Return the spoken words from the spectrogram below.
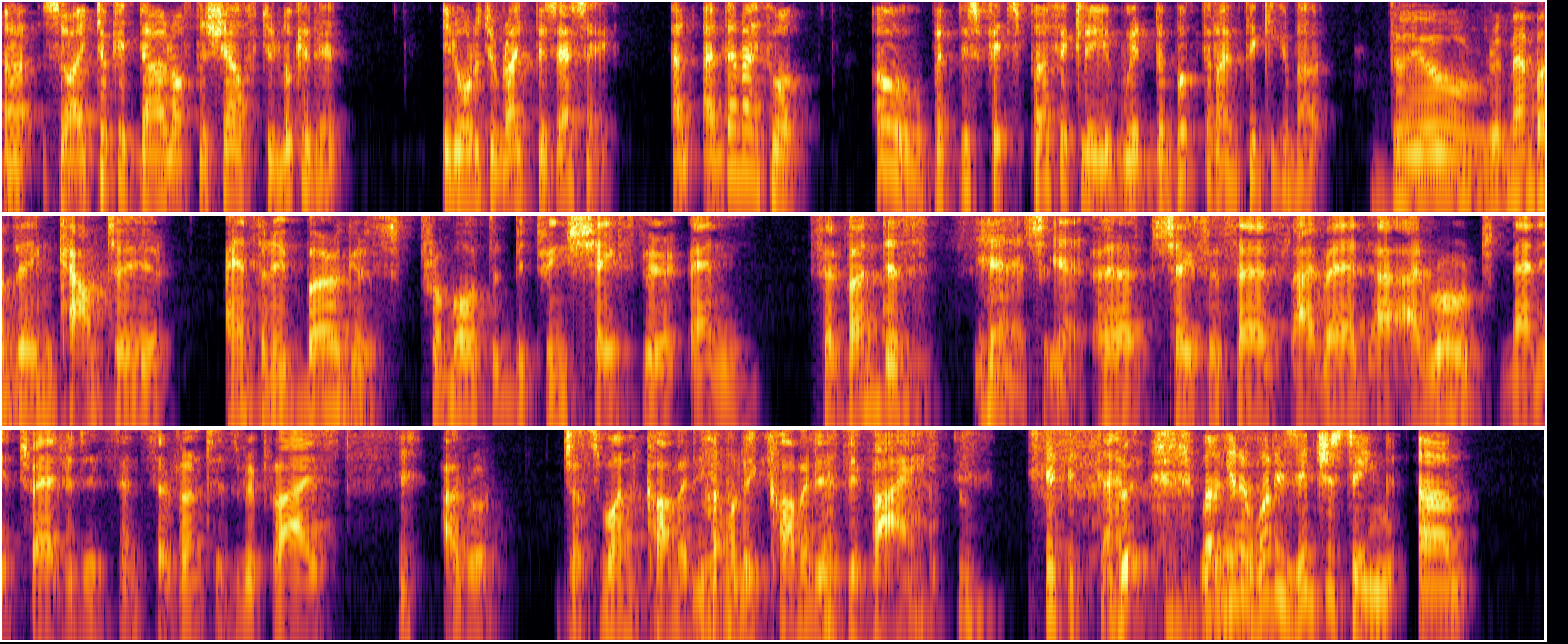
uh, so I took it down off the shelf to look at it in order to write this essay. And, and then I thought, oh, but this fits perfectly with the book that I'm thinking about. Do you remember the encounter Anthony Burgess promoted between Shakespeare and Cervantes? Yes, yes. Uh, Shakespeare says, I read, I, I, wrote many tragedies, and Cervantes replies, I wrote just one comedy. Only comedy is divine. exactly. Well, yeah. you know, what is interesting, um,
